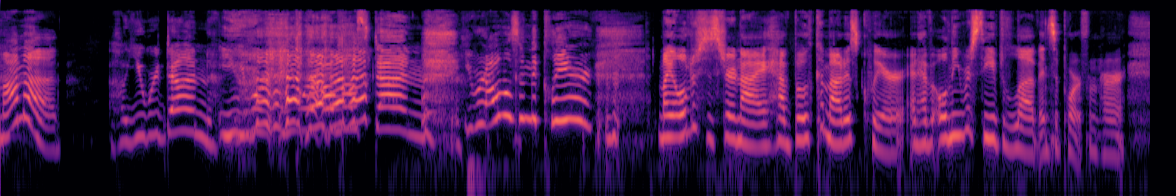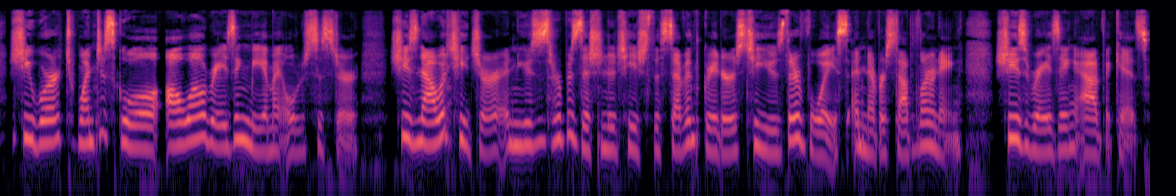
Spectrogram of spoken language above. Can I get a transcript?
Mama, oh, you were done. you, You were almost done. you were almost in the clear. My older sister and I have both come out as queer and have only received love and support from her. She worked, went to school, all while raising me and my older sister. She's now a teacher and uses her position to teach the seventh graders to use their voice and never stop learning. She's raising advocates.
